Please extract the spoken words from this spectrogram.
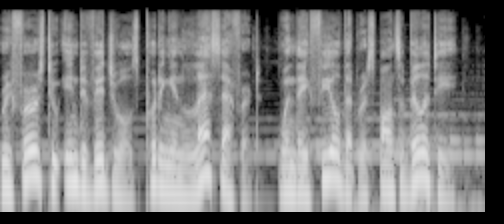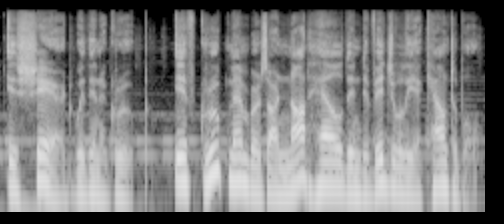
refers to individuals putting in less effort when they feel that responsibility is shared within a group. If group members are not held individually accountable,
